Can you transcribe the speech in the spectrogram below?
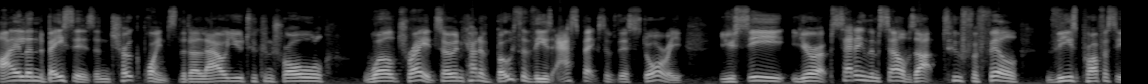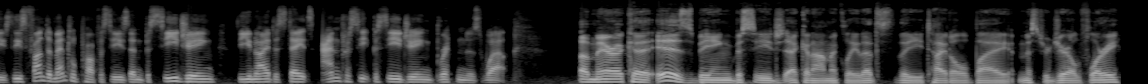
island bases and choke points that allow you to control world trade. So, in kind of both of these aspects of this story, you see Europe setting themselves up to fulfill these prophecies, these fundamental prophecies, and besieging the United States and besieging Britain as well. America is being besieged economically. That's the title by Mr. Gerald Flurry.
